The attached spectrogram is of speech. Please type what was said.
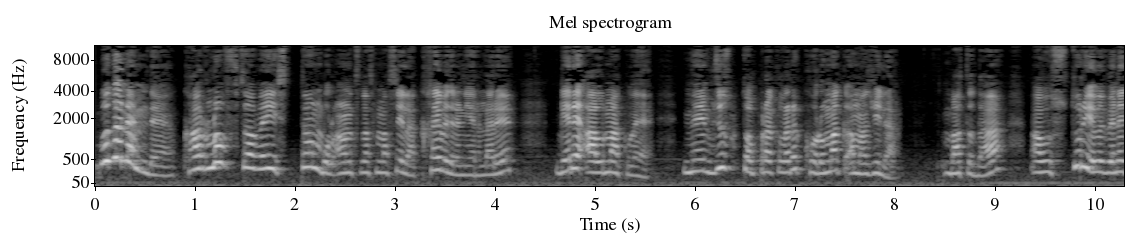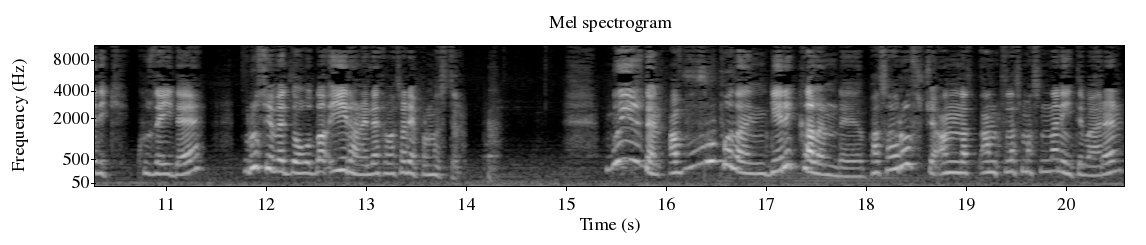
Bu dönemde Karlofça ve İstanbul Antlaşması'yla kaybedilen yerleri geri almak ve mevcut toprakları korumak amacıyla batıda Avusturya ve Venedik, kuzeyde Rusya ve doğuda İran ile savaşlar yapılmıştır. Bu yüzden Avrupa'dan geri kalandığı Pasarofça Antlaşması'ndan itibaren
